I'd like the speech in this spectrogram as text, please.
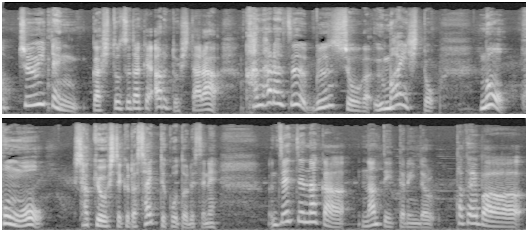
の注意点が1つだけあるとしたら必ず文章が上手い人の本を写経してくださいってことですね。全然なんか、なんて言ったらいいんだろう。例えば、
